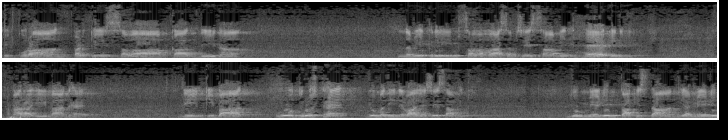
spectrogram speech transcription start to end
کہ قرآن پڑھ کے ثواب کا دینا نبی کریم صلی اللہ علیہ وسلم سے ثابت ہے کہ نہیں؟ ہمارا ایمان ہے۔ دین کی بات وہ درست ہے جو مدینے والے سے ثابت ہے۔ جو میڈ ان پاکستان یا میڈ ان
